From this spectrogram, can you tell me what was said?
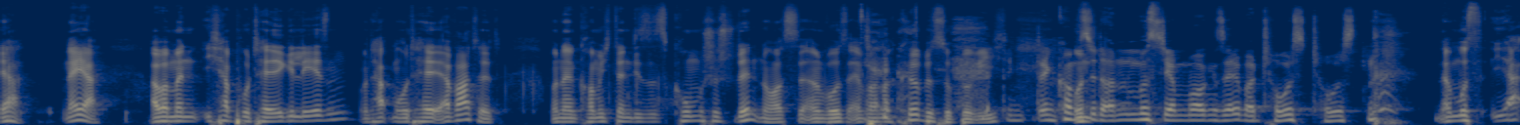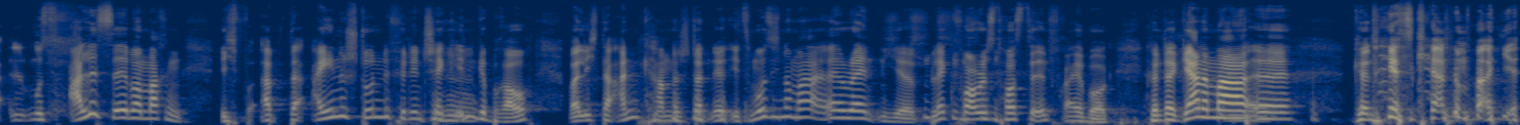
Ja, naja. Aber man, ich habe Hotel gelesen und habe ein Hotel erwartet. Und dann komme ich dann dieses komische Studentenhostel an, wo es einfach nach Kürbissuppe riecht. Dann, dann kommst Und- du dann und musst ja morgen selber Toast toasten. Da muss, ja, muss alles selber machen. Ich habe da eine Stunde für den Check-in Mhm. gebraucht, weil ich da ankam. Da stand, jetzt muss ich nochmal äh, ranten hier. Black Forest Hostel in Freiburg. Könnt ihr gerne mal, äh, könnt ihr jetzt gerne mal hier.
